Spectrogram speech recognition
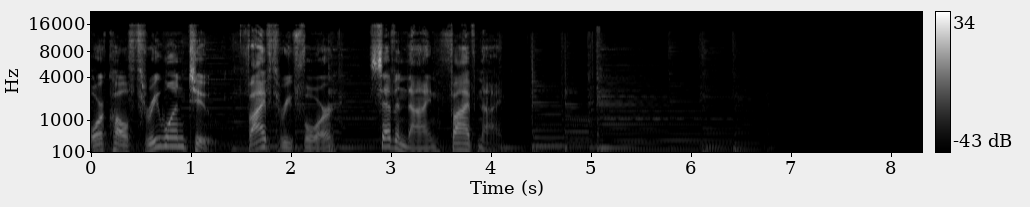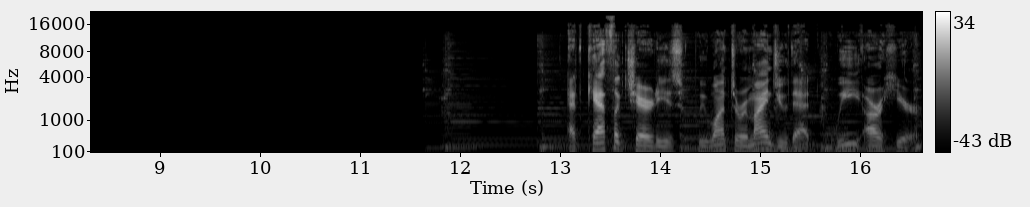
or call 312-534-7959. At Catholic Charities, we want to remind you that we are here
